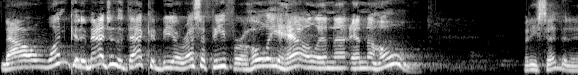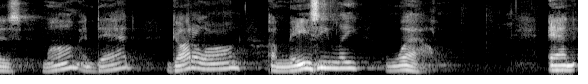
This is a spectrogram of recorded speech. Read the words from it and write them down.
Now, one could imagine that that could be a recipe for holy hell in the, in the home. But he said that his mom and dad got along amazingly well. And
